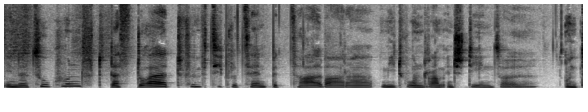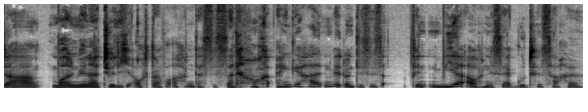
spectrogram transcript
in der Zukunft, dass dort 50 Prozent bezahlbarer Mietwohnraum entstehen soll. Und da wollen wir natürlich auch darauf achten, dass es dann auch eingehalten wird. Und das ist, finden wir auch eine sehr gute Sache.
